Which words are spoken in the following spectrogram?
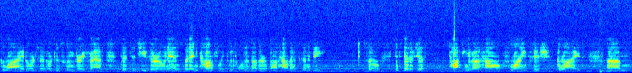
glide or to or to swim very fast to, to achieve their own ends, but in conflict with one another about how that's going to be. So instead of just talking about how flying fish glide, um, and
